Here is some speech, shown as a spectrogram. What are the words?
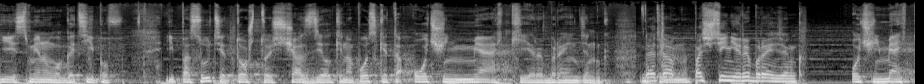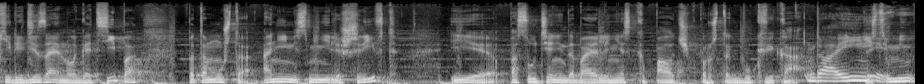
и смену логотипов. И по сути, то, что сейчас сделал Кинопоиск, это очень мягкий ребрендинг. Да это именно. почти не ребрендинг. Очень мягкий редизайн логотипа, потому что они не сменили шрифт, и по сути они добавили несколько палочек просто к букве К. Да, и То есть ми-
